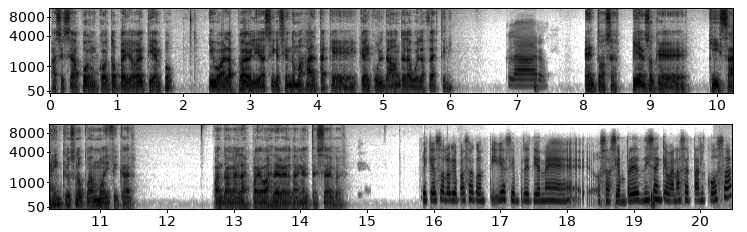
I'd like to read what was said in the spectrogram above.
así sea por un corto periodo de tiempo, igual la probabilidad sigue siendo más alta que, que el cooldown de la Wheel of Destiny. Claro. Entonces pienso que quizás incluso lo puedan modificar cuando hagan las pruebas de verdad en el test server. es que eso es lo que pasa con Tibia, siempre tiene, o sea, siempre dicen que van a hacer tal cosa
